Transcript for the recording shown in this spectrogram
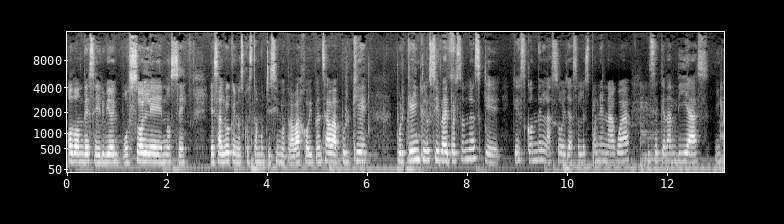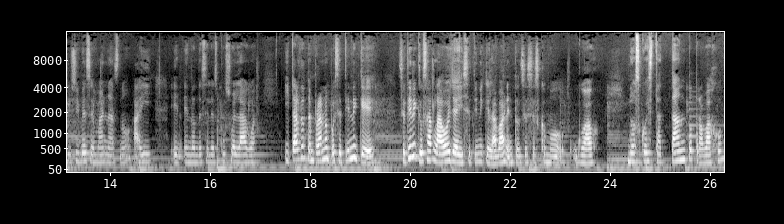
o donde se hirvió el pozole, no sé, es algo que nos cuesta muchísimo trabajo. Y pensaba, ¿por qué? ¿Por qué inclusive hay personas que, que esconden las ollas o les ponen agua y se quedan días, inclusive semanas, ¿no? Ahí en, en donde se les puso el agua y tarde o temprano pues se tiene que se tiene que usar la olla y se tiene que lavar, entonces es como wow, nos cuesta tanto trabajo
